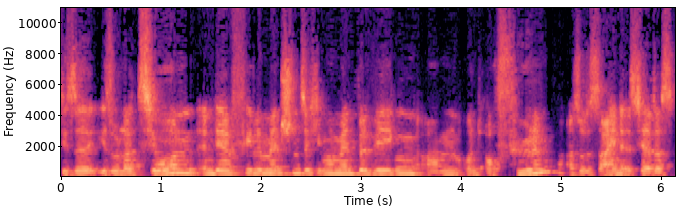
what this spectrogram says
diese Isolation, in der viele Menschen sich im Moment bewegen ähm, und auch fühlen. Also das eine ist ja das,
